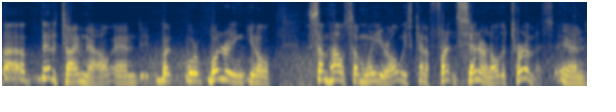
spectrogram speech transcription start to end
a bit of time now, and but we're wondering, you know, somehow, some way, you're always kind of front and center in all the tournaments. And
